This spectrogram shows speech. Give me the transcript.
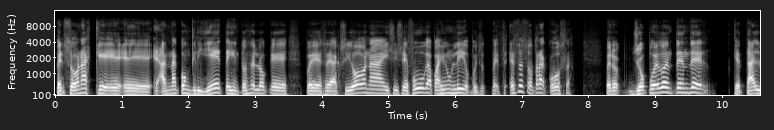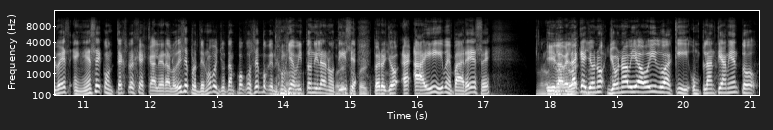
personas que eh, andan con grilletes y entonces lo que pues reacciona y si se fuga, pues hay un lío. Pues, pues eso es otra cosa. Pero yo puedo entender que tal vez en ese contexto es que Escalera lo dice, pero de nuevo yo tampoco sé porque no, había visto ni la noticia, pero yo ahí me parece, y la verdad es que yo no, yo no había oído aquí un planteamiento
